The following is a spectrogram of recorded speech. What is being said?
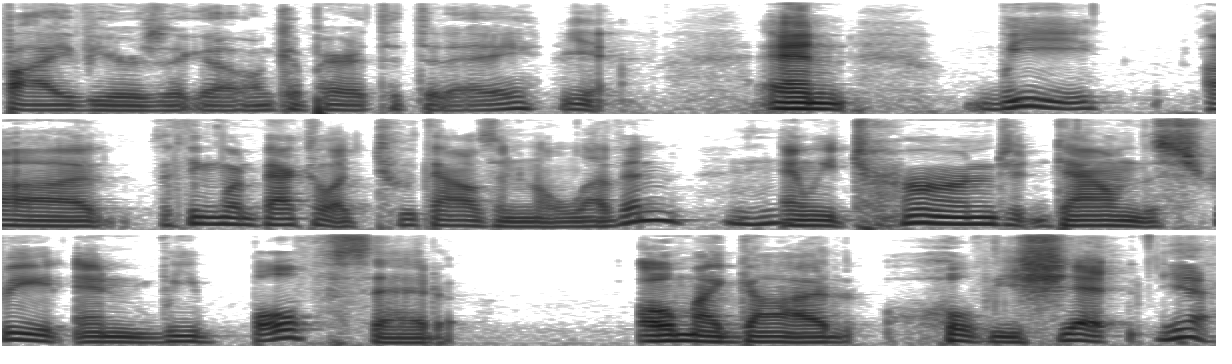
five years ago and compare it to today. Yeah, and we, uh, I think, went back to like 2011, Mhm. and we turned down the street, and we both said, "Oh my god, holy shit!" Yeah,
